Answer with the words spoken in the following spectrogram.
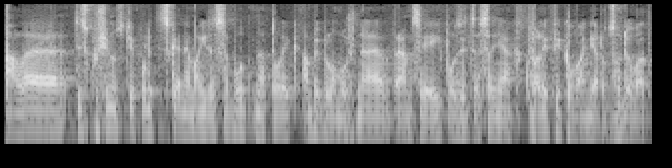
ale ty zkušenosti politické nemají za sebou natolik, aby bylo možné v rámci jejich pozice se nějak kvalifikovaně rozhodovat,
